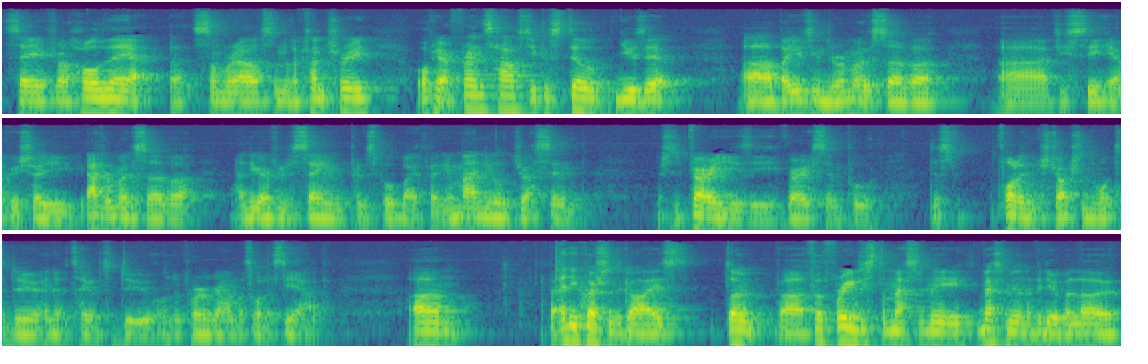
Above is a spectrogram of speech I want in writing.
say for a holiday at, at somewhere else in another country, or if you're at a friend's house, you can still use it uh, by using the remote server. Uh, if you see here, I can show you add remote server, and you go through the same principle by putting a manual address in, which is very easy, very simple. Just follow the instructions on what to do, and it'll tell you what to do on the program as well as the app. Um, but any questions, guys, don't uh, feel free just to message me, message me on the video below,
